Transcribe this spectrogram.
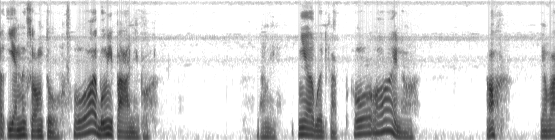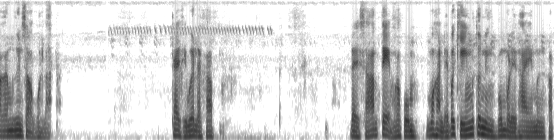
วเอียนทั้งสองตัวโอ้ยบ่มีปลานี่พอดังนี้เงี้ยเบิดครับ โอ้ยเนาะเนาะยังว่ากันมือนเสาร์หมดละใกล้สิเบิดแล้วครับ ได้สามแต้มครับผมบ่หันได้ปลาเค็งมาตัวหนึ่งผมบ่ได้ไทยมึงครับ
